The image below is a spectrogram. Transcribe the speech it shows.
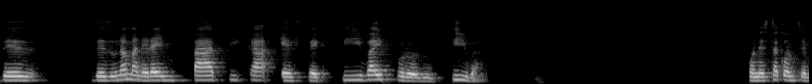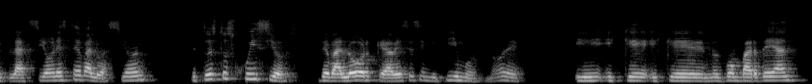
de, desde una manera empática, efectiva y productiva. Con esta contemplación, esta evaluación de todos estos juicios de valor que a veces emitimos, ¿no? De, y, que, y que nos bombardean,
